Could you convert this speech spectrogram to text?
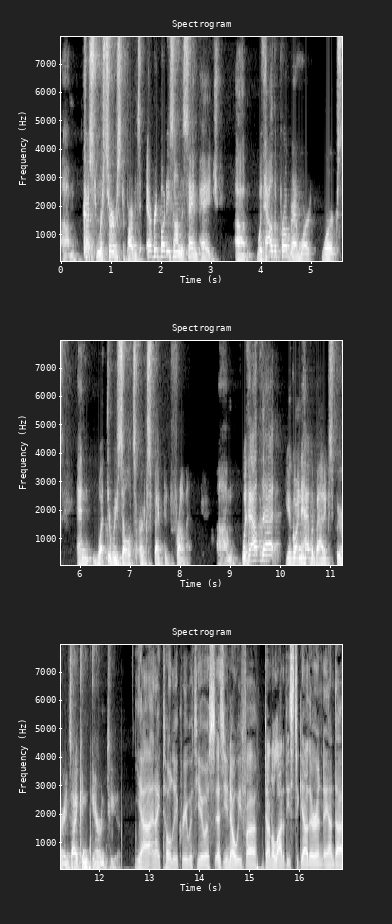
um, customer service departments. Everybody's on the same page um, with how the program work, works and what the results are expected from it. Um, without that, you're going to have a bad experience. I can guarantee it. Yeah, and I totally agree with you. As, as you know, we've uh, done a lot of these together, and and uh,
